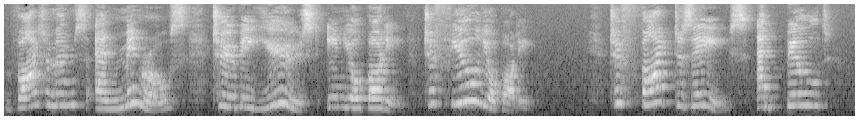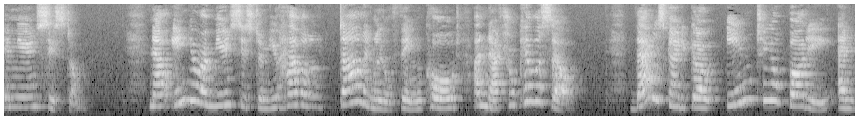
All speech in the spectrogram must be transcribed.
vitamins and minerals to be used in your body, to fuel your body, to fight disease and build immune system. Now in your immune system you have a darling little thing called a natural killer cell. That is going to go into your body and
